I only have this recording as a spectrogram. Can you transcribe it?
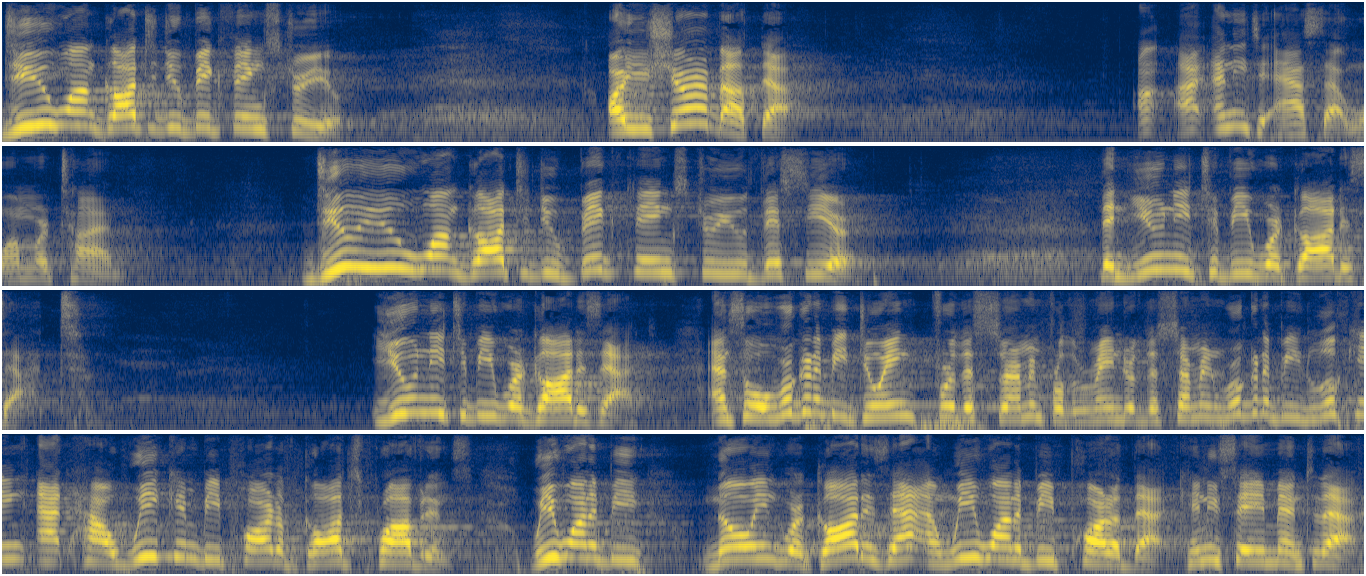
Do you want God to do big things through you? Are you sure about that? I, I, need to ask that one more time. Do you want God to do big things through you this year? Then you need to be where God is at. You need to be where God is at. And so, what we're going to be doing for this sermon, for the remainder of the sermon, we're going to be looking at how we can be part of God's providence. We want to be knowing where God is at, and we want to be part of that. Can you say amen to that?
